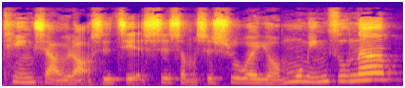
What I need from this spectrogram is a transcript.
听小鱼老师解释什么是数位游牧民族呢？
